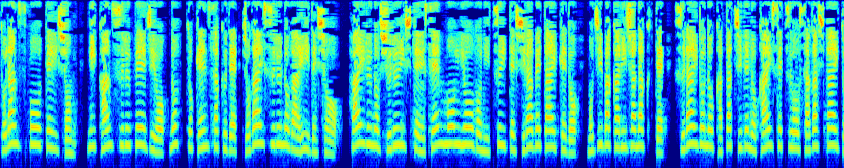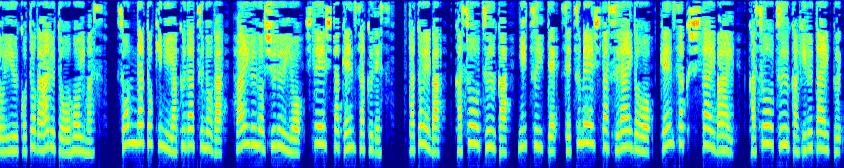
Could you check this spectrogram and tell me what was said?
transportation に関するページを Not 検索で除外するのがいいでしょう。ファイルの種類指定専門用語について調べたいけど、文字ばかりじゃなくて、スライドの形での解説を探したいということがあると思います。そんな時に役立つのが、ファイルの種類を指定した検索です。例えば、仮想通貨について説明したスライドを検索したい場合、仮想通貨 filetype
